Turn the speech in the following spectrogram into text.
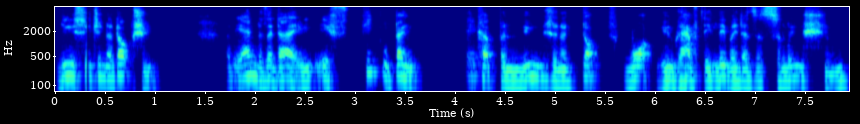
usage and adoption at the end of the day, if people don't pick up and use and adopt what you have delivered as a solution,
